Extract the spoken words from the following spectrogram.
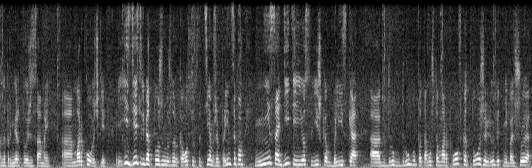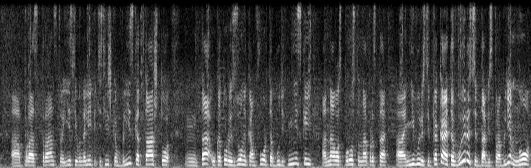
например, той же самой а, морковочки. И здесь, ребят, тоже нужно руководствоваться тем же принципом. Не садите ее слишком близко а, к друг другу, потому что морковка тоже любит небольшое а, пространство. Если вы налепите слишком близко, та, что, та, у которой зона комфорта будет низкой, она у вас просто-напросто а, не вырастет. Какая-то вырастет, да, без проблем, но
